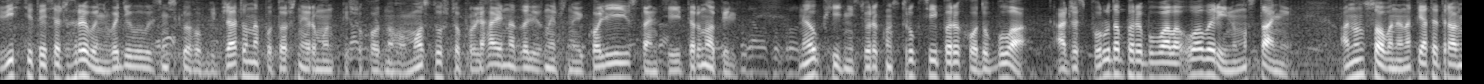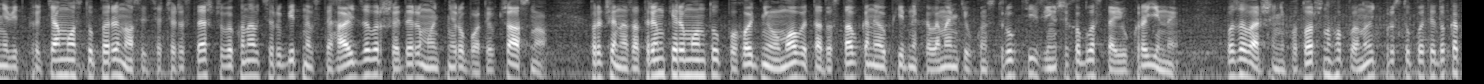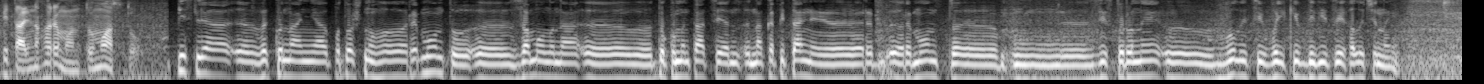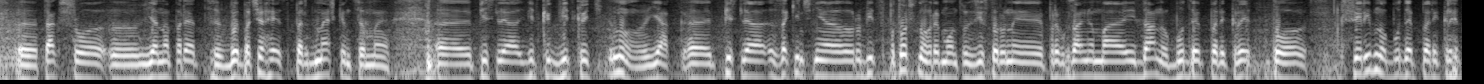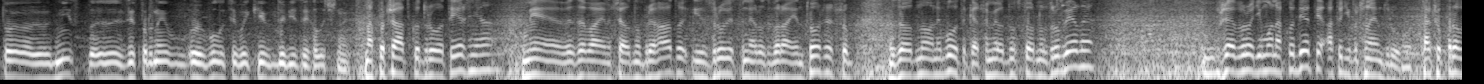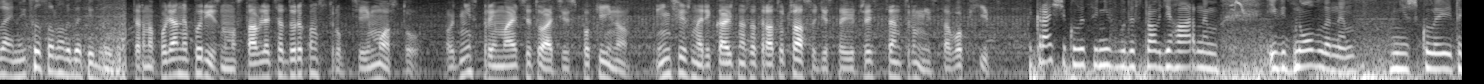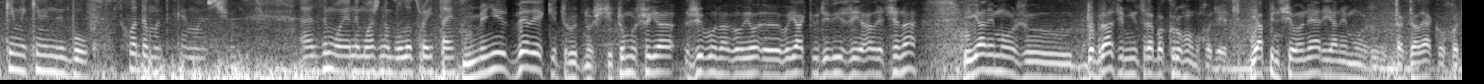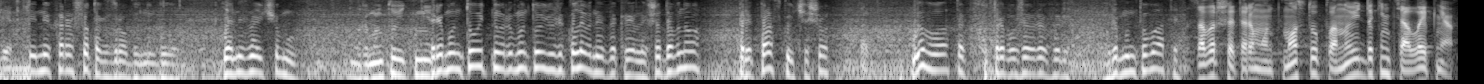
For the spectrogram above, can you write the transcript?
200 тисяч гривень виділили з міського бюджету на поточний ремонт пішохідного мосту, що пролягає над залізничною колією станції Тернопіль. Необхідність у реконструкції переходу була, адже споруда перебувала у аварійному стані. Анонсоване на 5 травня відкриття мосту переноситься через те, що виконавці робіт не встигають завершити ремонтні роботи вчасно. Причина затримки ремонту погодні умови та доставка необхідних елементів конструкцій з інших областей України. По завершенні поточного планують приступити до капітального ремонту мосту. Після е, виконання поточного ремонту е, замовлена е, документація на капітальний ремонт зі сторони вулиці Вояків дивізії Галичини. Е, Так що е, я наперед вибачаюсь перед мешканцями е, після відкр- відкриття, ну як після закінчення робіт з поточного ремонту зі сторони привокзального майдану буде перекрито все рівно буде перекрито міст зі сторони вулиці Вояків дивізії Галичини. На початку другого тижня ми визиваємо ще одну бригаду і з другої сторони розбираємо теж, щоб заодно не було таке, що ми одну сторону зробили, вже вроді можна ходити, а тоді починаємо другу. Так що паралельно і ту сторону робити, і другу. Тернополяни по-різному ставляться до реконструкції мосту. Одні сприймають ситуацію спокійно, інші ж нарікають на затрату часу, дістаючись з центру міста в обхід. Краще, коли цей міст буде справді гарним і відновленим, ніж коли таким, яким він був, з сходами такими, що зимою не можна було пройти. Мені великі труднощі, тому що я живу на вояків дивізії Галичина, і я не можу добрати, мені треба кругом ходити. Я пенсіонер, я не можу так далеко ходити. І Нехорошо так зроблено було. Я не знаю чому. Ремонтують міст. Ремонтують, ну ремонтують вже коли вони закрили? Що давно? Перед Паскою чи що? Так. Ну о, так треба вже ре- ре- ремонтувати. Завершити ремонт мосту планують до кінця липня.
